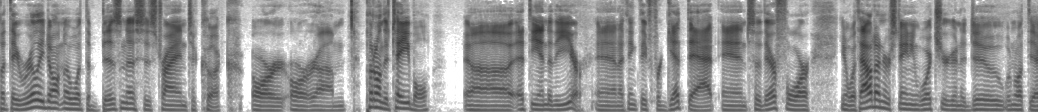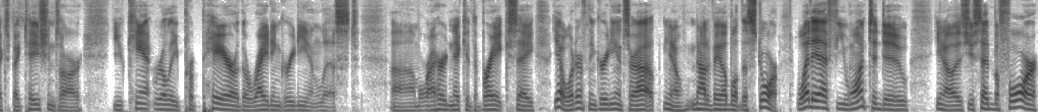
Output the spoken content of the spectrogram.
But they really don't know what the business is trying to cook or or um, put on the table uh, at the end of the year. And I think they forget that. And so, therefore, you know, without understanding what you're going to do and what the expectations are, you can't really prepare the right ingredient list. Um, or I heard Nick at the break say, "Yeah, what if the ingredients are out, you know, not available at the store? What if you want to do, you know, as you said before,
